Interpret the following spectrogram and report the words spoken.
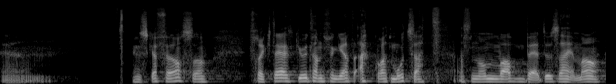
Um, jeg husker Før så frykta jeg at Gud fungerte akkurat motsatt. Altså Når vi var på bedehuset hjemme og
